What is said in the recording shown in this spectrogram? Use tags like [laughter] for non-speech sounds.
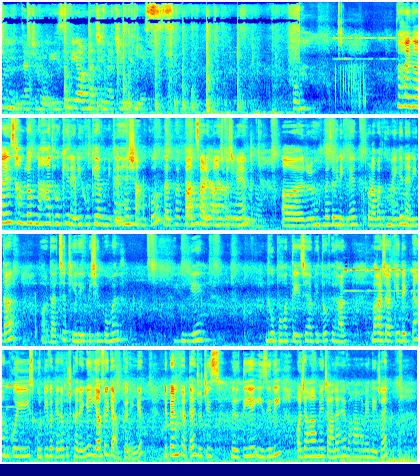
Hmm, naturally. So we are matching, matching. Yes. तो hi guys हम लोग नहा धो के रेडी होके अब निकले हैं शाम को लगभग पाँच साढ़े पाँच बज गए हैं और बस अभी निकले हैं थोड़ा बहुत घूमेंगे नैनीताल और दैट्स इट ये रही पीछे कोमल ये धूप बहुत तेज़ है अभी तो फ़िलहाल बाहर जाके देखते हैं, हम कोई स्कूटी वगैरह कुछ करेंगे या फिर कैब करेंगे। डिपेंड करता है जो चीज़ मिलती है इजीली और जहाँ हमें जाना है, वहाँ हमें ले जाए।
